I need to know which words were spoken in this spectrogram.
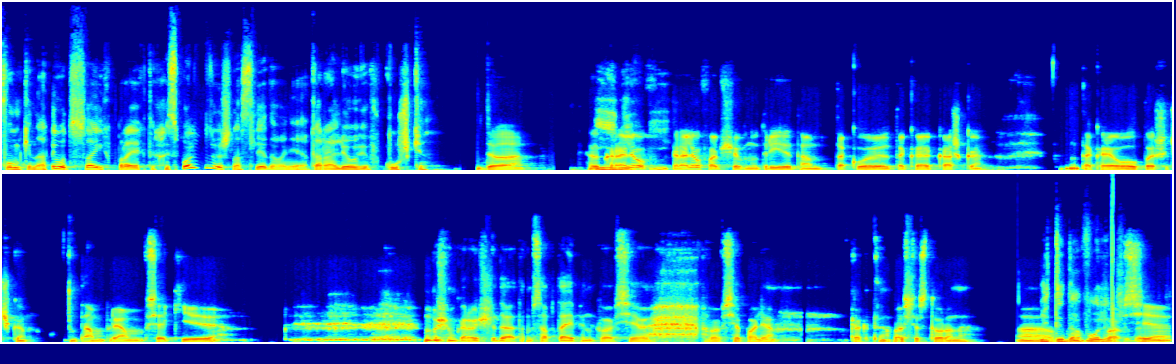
Фумкин, а ты вот в своих проектах используешь наследование Королеве в пушке? Да. И- Королев, и- Королев вообще внутри там такое, такая кашка, такая ООПшечка. Там прям всякие... Ну, в общем, короче, да, там сабтайпинг во все, во все поля. Как-то, во все стороны. А, И ты доволен Во же, да? все,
